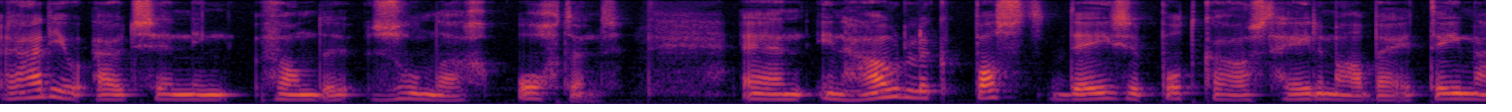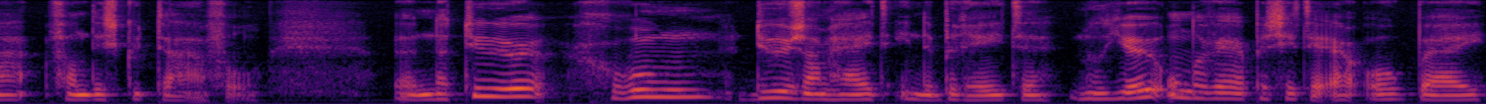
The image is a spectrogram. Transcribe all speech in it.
radio-uitzending van de zondagochtend. En inhoudelijk past deze podcast helemaal bij het thema van Discutafel. Uh, natuur, groen, duurzaamheid in de breedte, milieuonderwerpen zitten er ook bij.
